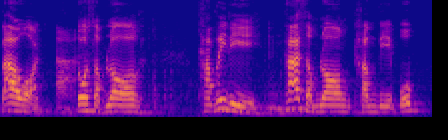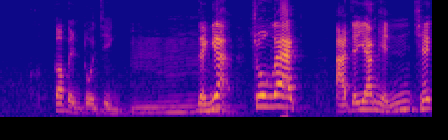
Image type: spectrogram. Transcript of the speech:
เต้าก่อนอ่าตัวสำรองทำให้ดีอืมถ้าสำรองทำดีปุ๊บ ก็เป็นตัวจริงอืมอย่างเงี้ยช่วงแรก อาจจะยังเห็นเช็ค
